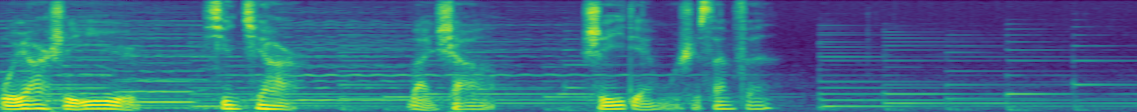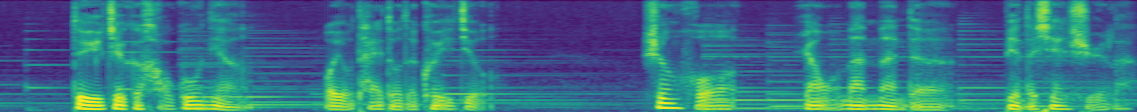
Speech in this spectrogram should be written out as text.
五月二十一日，星期二晚上十一点五十三分。对于这个好姑娘，我有太多的愧疚。生活让我慢慢的变得现实了。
